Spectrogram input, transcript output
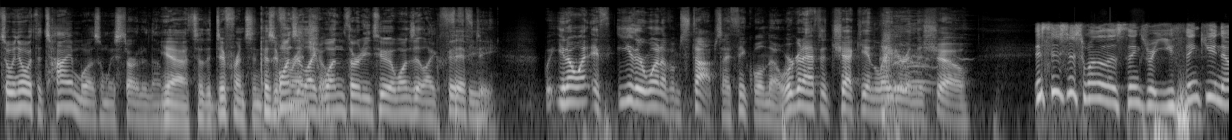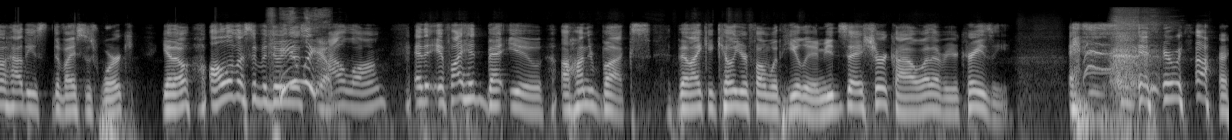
so we know what the time was when we started them. Yeah. So the difference in Because one's at like 132 and one's at like 50. 50. But you know what? If either one of them stops, I think we'll know. We're going to have to check in later in the show. This is just one of those things where you think you know how these devices work. You know, all of us have been doing this for how long? And if I had bet you a hundred bucks that I could kill your phone with helium, you'd say, "Sure, Kyle, whatever. You're crazy." and here we are.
